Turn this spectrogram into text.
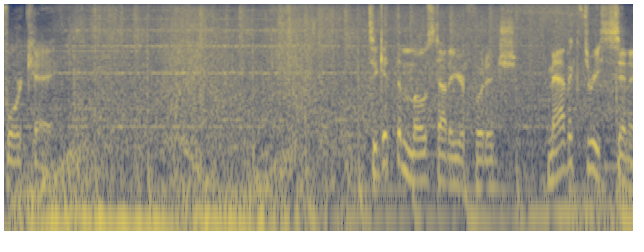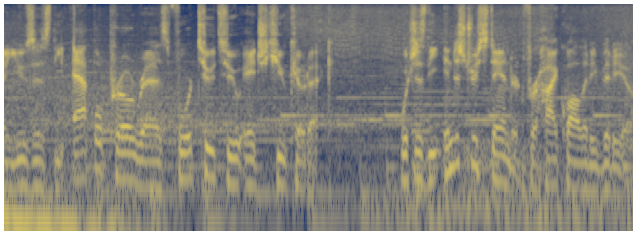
4K. To get the most out of your footage, Mavic 3 Cine uses the Apple ProRes 422 HQ codec, which is the industry standard for high quality video.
